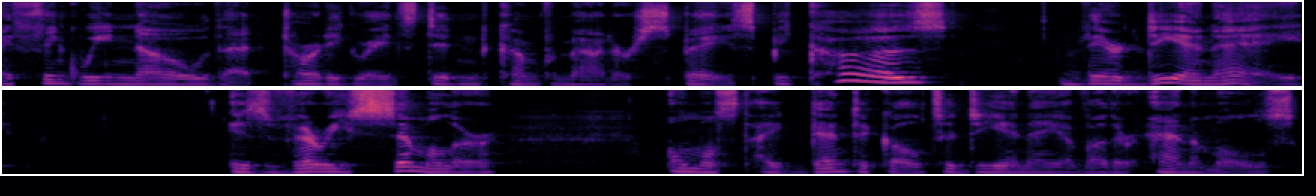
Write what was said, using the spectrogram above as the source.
I think we know that tardigrades didn't come from outer space because their DNA is very similar, almost identical to DNA of other animals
